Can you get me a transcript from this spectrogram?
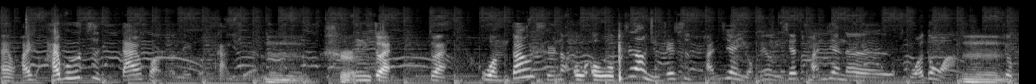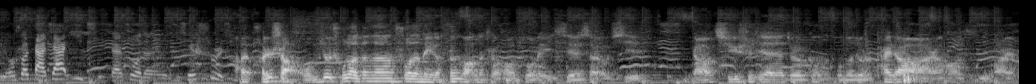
哎呦，还还不如自己待会儿的那种感觉。嗯是，嗯，对对，我们当时呢，我我我不知道你这次团建有没有一些团建的活动啊？嗯就比如说大家一起在做的一些事情。很很少，我们就除了刚刚说的那个分房的时候做了一些小游戏，然后其余时间就是更更多就是拍照啊，然后自己玩一玩。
